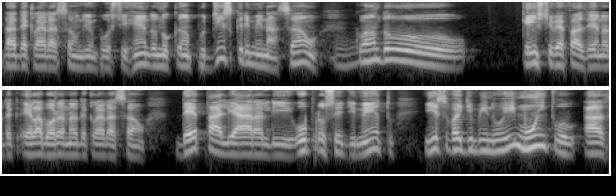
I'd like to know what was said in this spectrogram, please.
da declaração de imposto de renda no campo discriminação, uhum. quando quem estiver fazendo, elaborando a declaração, detalhar ali o procedimento, isso vai diminuir muito as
